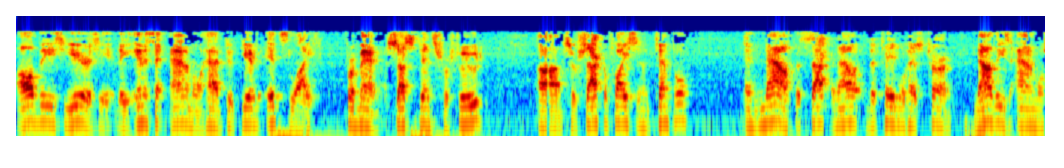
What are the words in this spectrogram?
all these years, the, the innocent animal had to give its life for man, sustenance for food, um, so sacrifice in the temple, and now the sac- now the table has turned. Now these animals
